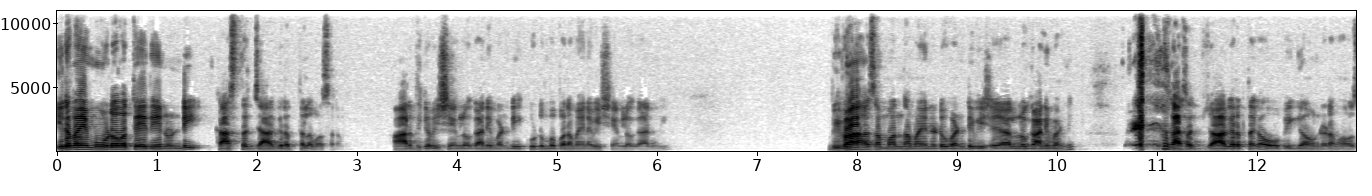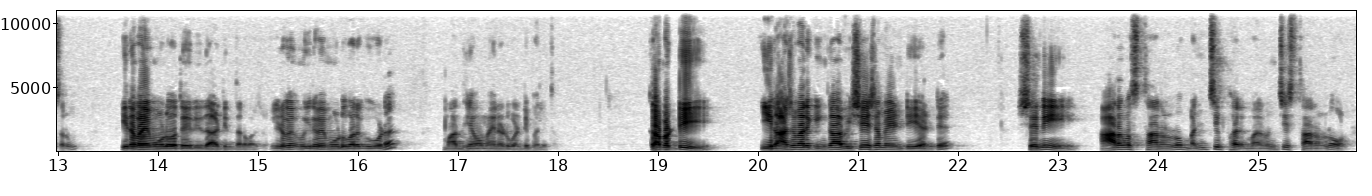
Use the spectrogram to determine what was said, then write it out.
ఇరవై మూడవ తేదీ నుండి కాస్త జాగ్రత్తల అవసరం. ఆర్థిక విషయంలో కానివ్వండి కుటుంబపరమైన విషయంలో కానివ్వండి వివాహ సంబంధమైనటువంటి విషయాల్లో కానివ్వండి కాస్త జాగ్రత్తగా ఓపికగా ఉండడం అవసరం. ఇరవై మూడవ తేదీ దాటిన తర్వాత ఇరవై ఇరవై మూడు వరకు కూడా మధ్యమమైనటువంటి ఫలితం. కాబట్టి ఈ రాశి వారికి ఇంకా విశేషం ఏంటి అంటే శని ఆరవ స్థానంలో మంచి ఫ మంచి స్థానంలో ఉన్నాడు.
